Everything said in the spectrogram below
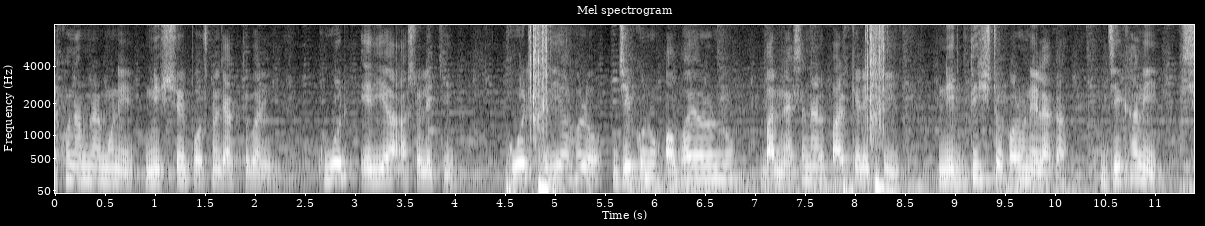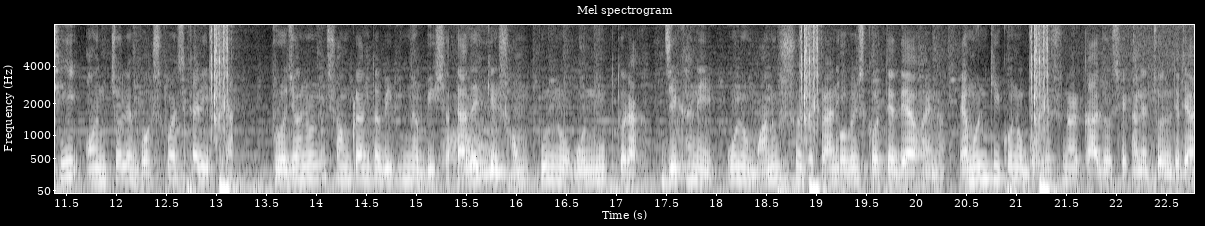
এখন আপনার মনে নিশ্চয়ই প্রশ্ন জাগতে পারে, কোর এরিয়া আসলে কি? কোর এরিয়া হলো যে কোনো অভয়ারণ্য বা ন্যাশনাল পার্কের একটি নির্দিষ্টকরণ এলাকা, যেখানে সেই অঞ্চলে বসবাসকারী প্রজনন সংক্রান্ত বিভিন্ন বিষয় তাদেরকে সম্পূর্ণ উন্মুক্ত রাখা, যেখানে কোনো মানুষ্য প্রাণী প্রবেশ করতে দেওয়া হয় না, এমনকি কোনো গবেষণার কাজও সেখানে চলতে যা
